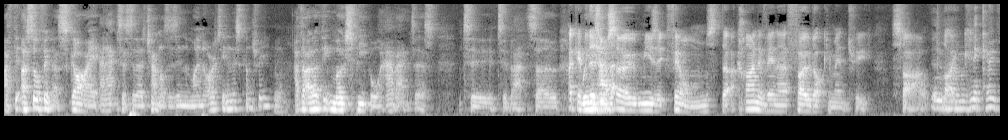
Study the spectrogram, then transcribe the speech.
I, th- I still think that Sky and access to those channels is in the minority in this country. Hmm. I, th- I don't think most people have access to to that. So Okay, but there's have- also music films that are kind of in a faux documentary style, And, like um, Nick Cave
